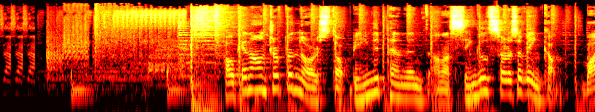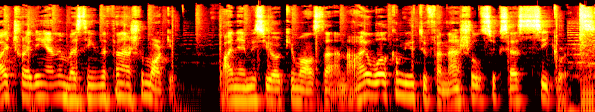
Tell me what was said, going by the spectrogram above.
How can entrepreneurs stop being dependent on a single source of income by trading and investing in the financial market? My name is Joachim Alstad and I welcome you to Financial Success Secrets.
